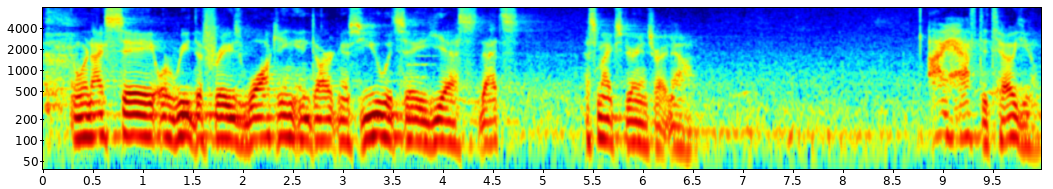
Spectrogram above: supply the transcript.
and when I say or read the phrase walking in darkness, you would say, Yes, that's, that's my experience right now. I have to tell you,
